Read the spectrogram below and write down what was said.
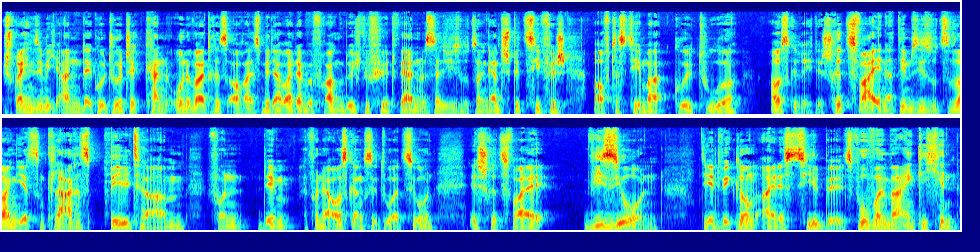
sprechen Sie mich an. Der Kulturcheck kann ohne weiteres auch als Mitarbeiterbefragung durchgeführt werden und ist natürlich sozusagen ganz spezifisch auf das Thema Kultur ausgerichtet. Schritt zwei, nachdem Sie sozusagen jetzt ein klares Bild haben von dem, von der Ausgangssituation, ist Schritt zwei Vision. Die Entwicklung eines Zielbilds. Wo wollen wir eigentlich hin?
